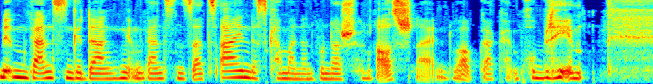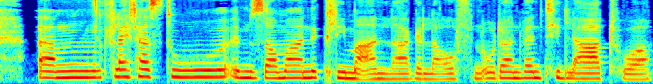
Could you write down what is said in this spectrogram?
mit dem ganzen Gedanken im ganzen Satz ein. Das kann man dann wunderschön rausschneiden, überhaupt gar kein Problem. Ähm, vielleicht hast du im Sommer eine Klimaanlage laufen oder einen Ventilator.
